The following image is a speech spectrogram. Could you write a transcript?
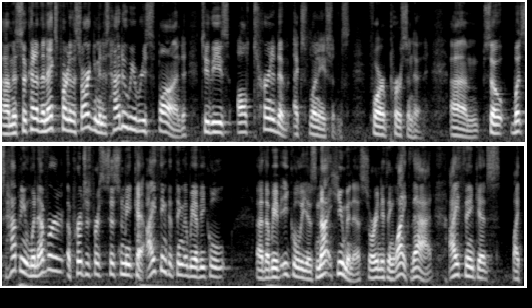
Um, and so, kind of the next part of this argument is how do we respond to these alternative explanations for personhood? Um, so, what's happening whenever a pro choice person says to me, okay, I think the thing that we have equal uh, that we have equally is not humanness or anything like that. I think it's like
